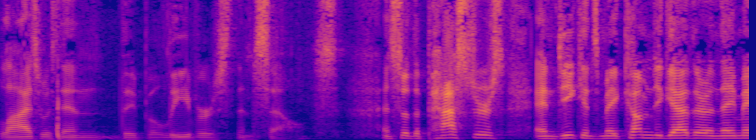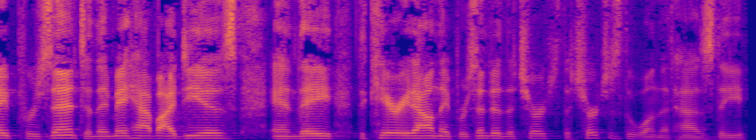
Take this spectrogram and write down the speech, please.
lies within the believers themselves. And so the pastors and deacons may come together and they may present and they may have ideas and they, they carry it out and they present to the church. The church is the one that has the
